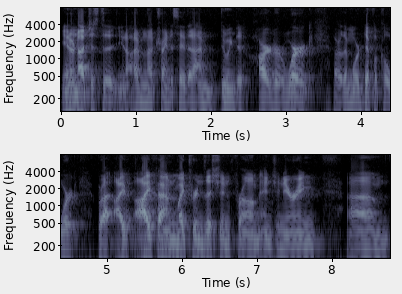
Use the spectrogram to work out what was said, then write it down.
you know, not just to, you know, I'm not trying to say that I'm doing the harder work or the more difficult work, but I, I found my transition from engineering, um,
